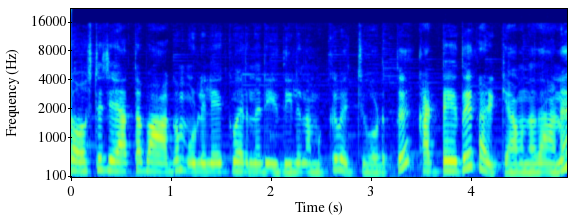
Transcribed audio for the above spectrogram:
ടോസ്റ്റ് ചെയ്യാത്ത ഭാഗം ഉള്ളിലേക്ക് വരുന്ന രീതിയിൽ നമുക്ക് വെച്ച് കൊടുത്ത് കട്ട് ചെയ്ത് കഴിക്കാവുന്നതാണ്.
